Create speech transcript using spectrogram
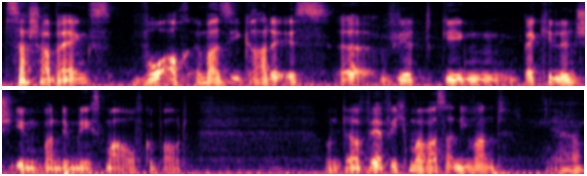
Sasha Banks, wo auch immer sie gerade ist, äh, wird gegen Becky Lynch irgendwann demnächst mal aufgebaut. Und da werfe ich mal was an die Wand. Ja,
